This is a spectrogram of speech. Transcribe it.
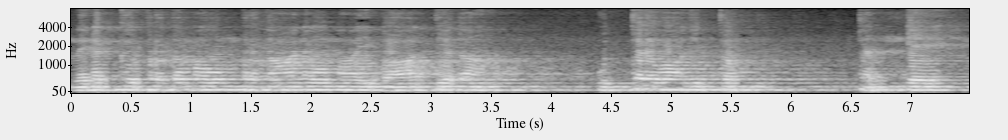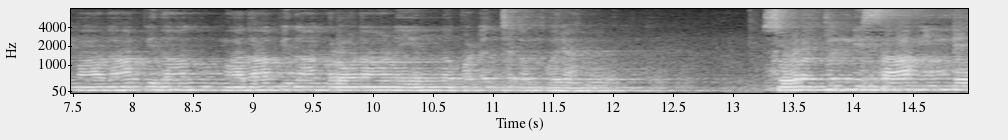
നിനക്ക് പ്രഥമവും പ്രധാനവുമായി ബാധ്യത ഉത്തരവാദിത്വം തന്റെ മാതാപിതാ മാതാപിതാക്കളോടാണ് എന്ന് പഠിച്ചതും പുരാൻ സൂറത്തുൽ നിസാഹിന്റെ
